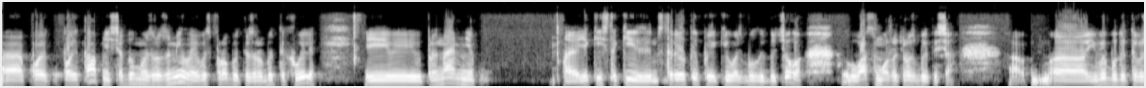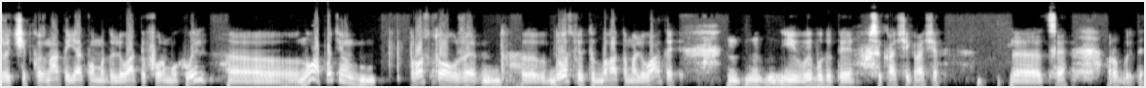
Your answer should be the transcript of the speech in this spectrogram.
е, по, поетапність, я думаю, зрозуміло, і ви спробуйте зробити хвилі. І принаймні е, якісь такі стереотипи, які у вас були до цього, у вас можуть розбитися. Е, е, І ви будете вже чітко знати, як вам моделювати форму хвиль. Е, Ну а потім просто вже досвід, багато малювати, і ви будете все краще і краще це робити.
